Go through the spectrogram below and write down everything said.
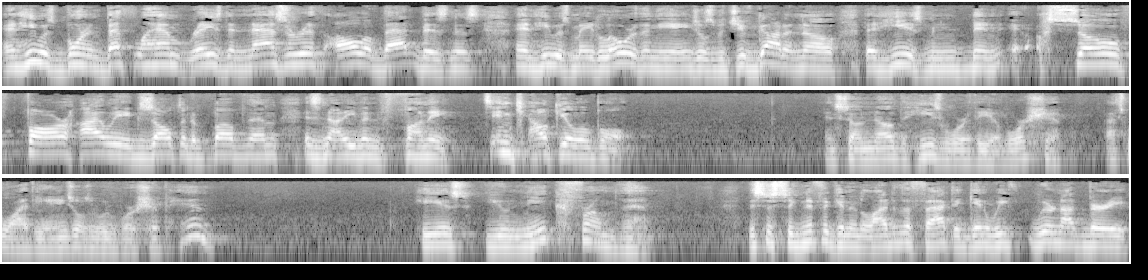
and he was born in Bethlehem, raised in Nazareth, all of that business, and he was made lower than the angels. But you've got to know that he has been, been so far highly exalted above them, it's not even funny. It's incalculable. And so know that he's worthy of worship. That's why the angels would worship him. He is unique from them. This is significant in light of the fact, again, we, we're not very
